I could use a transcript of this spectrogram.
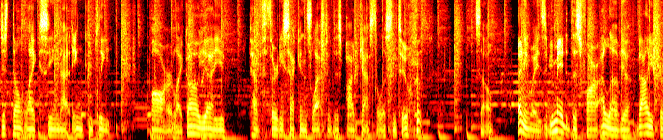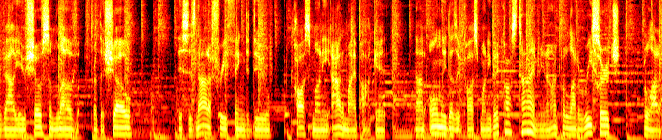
Just don't like seeing that incomplete bar like oh yeah you have 30 seconds left of this podcast to listen to so anyways if you made it this far i love you value for value show some love for the show this is not a free thing to do costs money out of my pocket not only does it cost money but it costs time you know i put a lot of research put a lot of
